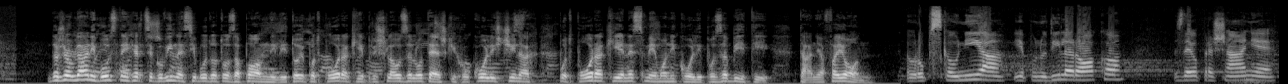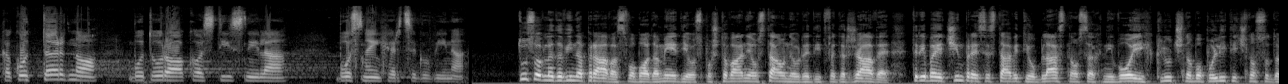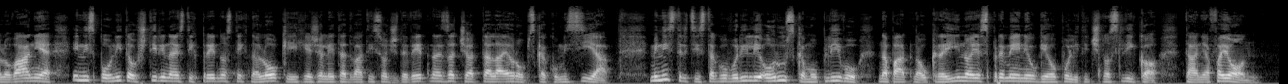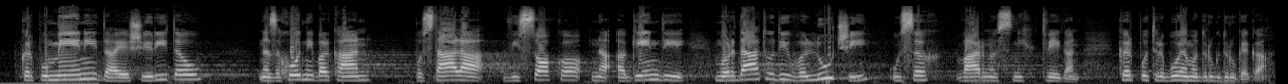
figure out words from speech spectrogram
Državljani Bosne in Hercegovine si bodo to zapomnili. To je podpora, ki je prišla v zelo težkih okoliščinah, podpora, ki je ne smemo nikoli pozabiti. Tanja Fajon. Evropska unija je ponudila roko, zdaj je vprašanje, kako trdno bo to roko stisnila Bosna in Hercegovina. Tu so vladavina prava, svoboda medijev, spoštovanje ustavne ureditve države. Treba je čimprej sestaviti oblast na vseh nivojih, ključno bo politično sodelovanje in izpolnitev 14 prednostnih nalog, ki jih je že leta 2019 začrtala Evropska komisija. Ministrici sta govorili o ruskem vplivu, napad na Ukrajino je spremenil geopolitično sliko. Tanja Fajon. Kar pomeni, da je širitev na Zahodni Balkan postala visoko na agendi, morda tudi v luči vseh varnostnih tveganj, ker potrebujemo drug drugega.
